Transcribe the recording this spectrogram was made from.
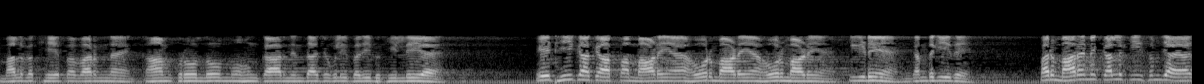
ਮਲ ਵਖੇਪ ਵਰਨ ਹੈ ਕਾਮ ਕ੍ਰੋਧ ਲੋਭ ਮੋਹ ਹੰਕਾਰ ਨਿੰਦਾ ਚੁਗਲੀ ਬਦੀ ਬਖੀਲੀ ਹੈ। ਇਹ ਠੀਕ ਆ ਕਿ ਆਪਾਂ ਮਾੜੇ ਆਂ, ਹੋਰ ਮਾੜੇ ਆਂ, ਹੋਰ ਮਾੜੇ ਆਂ, ਕੀੜੇ ਆਂ, ਗੰਦਗੀ ਦੇ। ਪਰ ਮਹਾਰਾਜ ਨੇ ਕੱਲ ਕੀ ਸਮਝਾਇਆ?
